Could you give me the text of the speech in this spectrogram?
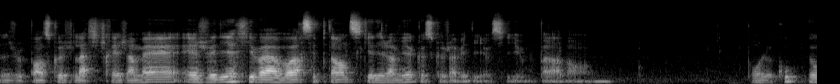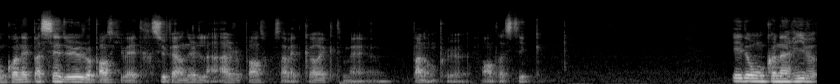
Je pense que je lâcherai jamais. Et je vais dire qu'il va avoir 70, ce qui est déjà mieux que ce que j'avais dit aussi auparavant. Pour le coup. Donc, on est passé du je pense qu'il va être super nul là. Je pense que ça va être correct, mais pas non plus fantastique. Et donc on arrive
